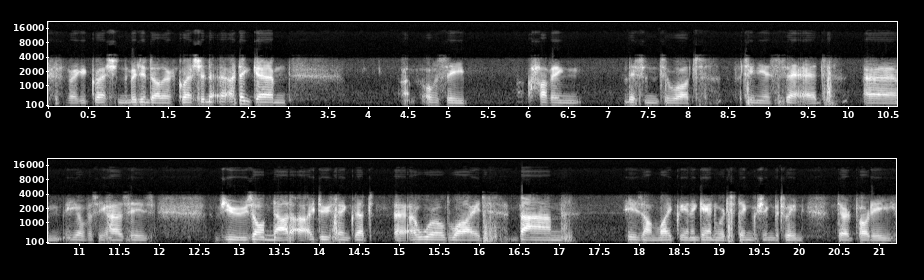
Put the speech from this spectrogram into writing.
very good question, the million dollar question. I think um, obviously having listened to what Platini has said, um, he obviously has his views on that. I do think that a worldwide ban is unlikely. And again, we're distinguishing between third party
